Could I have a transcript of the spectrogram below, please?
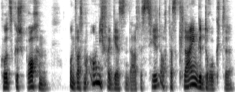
kurz gesprochen. Und was man auch nicht vergessen darf, es zählt auch das Kleingedruckte.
